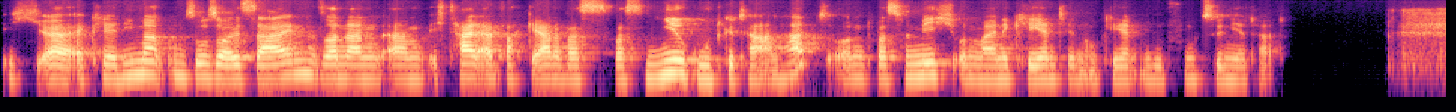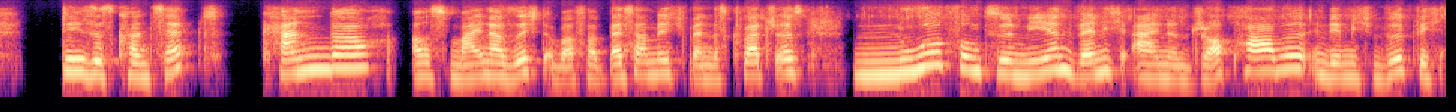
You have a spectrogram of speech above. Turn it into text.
Ich äh, erkläre niemandem, so soll es sein, sondern ähm, ich teile einfach gerne, was, was mir gut getan hat und was für mich und meine Klientinnen und Klienten gut funktioniert hat. Dieses Konzept kann doch aus meiner Sicht, aber verbessere mich, wenn das Quatsch ist, nur funktionieren, wenn ich einen Job habe, in dem ich wirklich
